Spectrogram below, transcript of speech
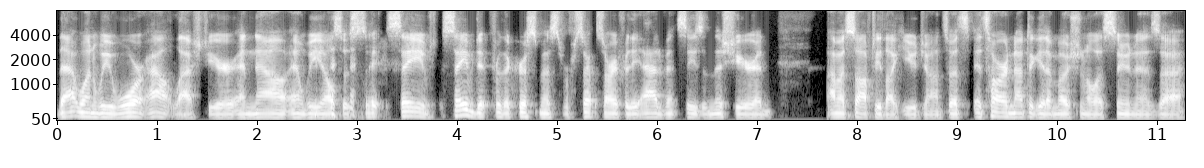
that one we wore out last year, and now and we also sa- saved saved it for the Christmas. For, sorry for the Advent season this year, and I'm a softy like you, John. So it's it's hard not to get emotional as soon as uh,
